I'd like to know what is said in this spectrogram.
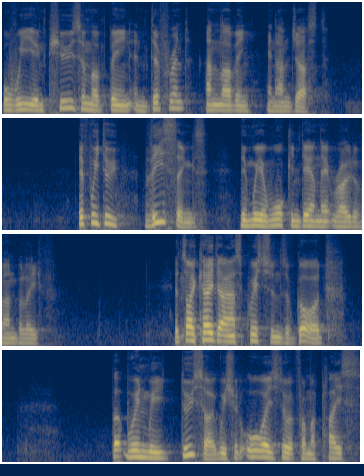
or we accuse Him of being indifferent, unloving, and unjust. If we do these things, then we are walking down that road of unbelief. It's okay to ask questions of God, but when we do so, we should always do it from a place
